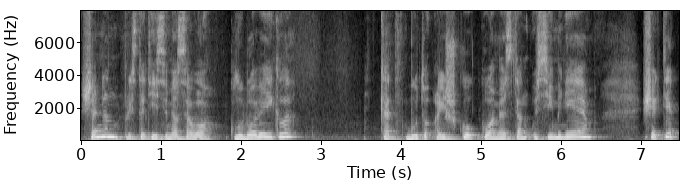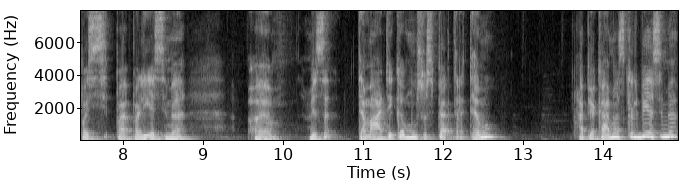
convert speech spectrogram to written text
Šiandien pristatysime savo klubo veiklą, kad būtų aišku, kuo mes ten užsiminėjom. Šiek tiek pas, pa, paliesime uh, visą tematiką, mūsų spektrą temų, apie ką mes kalbėsime.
